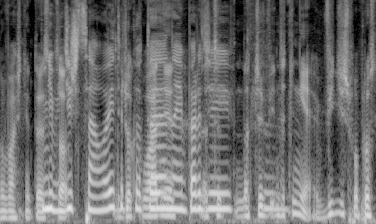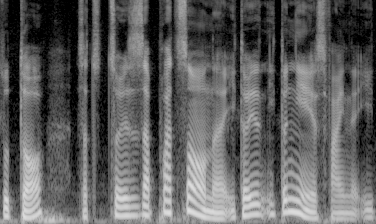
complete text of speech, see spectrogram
no właśnie to jest Nie to, widzisz całej, tylko te Dokładnie, najbardziej... Znaczy, znaczy, znaczy nie, widzisz po prostu to, za co- jest zapłacone i to, je, i to nie jest fajne i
